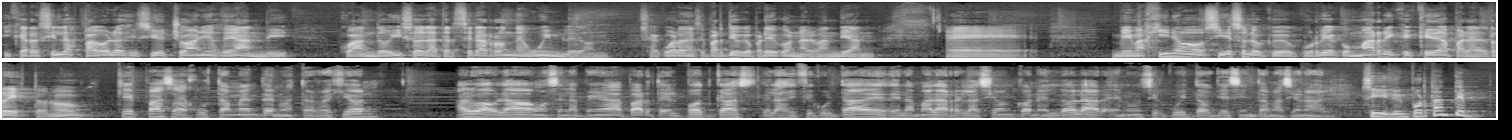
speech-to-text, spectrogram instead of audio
y que recién las pagó a los 18 años de Andy cuando hizo la tercera ronda en Wimbledon. ¿Se acuerdan de ese partido que perdió con Albandián? Eh, me imagino si eso es lo que ocurría con Murray, ¿qué queda para el resto, no? ¿Qué pasa justamente en nuestra región? Algo hablábamos en la primera parte del podcast de las dificultades de la mala relación con el dólar en un circuito que es internacional. Sí, lo importante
